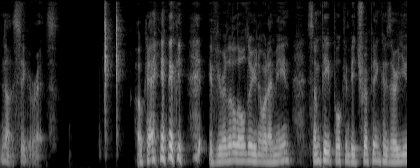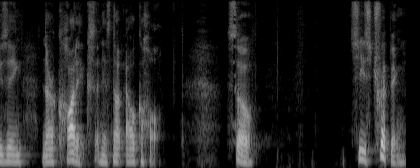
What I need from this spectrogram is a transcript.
not cigarettes. Okay? if you're a little older, you know what I mean. Some people can be tripping because they're using narcotics and it's not alcohol. So she's tripping.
